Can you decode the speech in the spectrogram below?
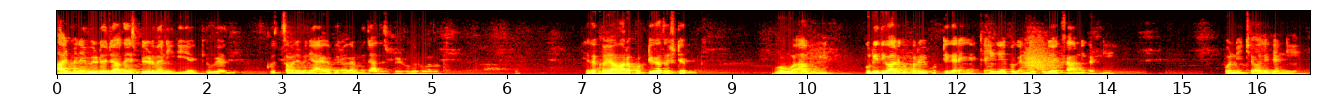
आज मैंने वीडियो ज़्यादा स्पीड में नहीं की है, क्योंकि कुछ समझ में नहीं आएगा फिर अगर मैं ज़्यादा स्पीड में करूँगा तो। ये देखो, ये हमारा पुट्टी का तो स्टेप वो अब पूरी दीवार के ऊपर भी पुट्टी करेंगे। कहीं कहीं पर करनी है, पूरी एक साथ नहीं करनी ऊपर नीचे वाली करनी है।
